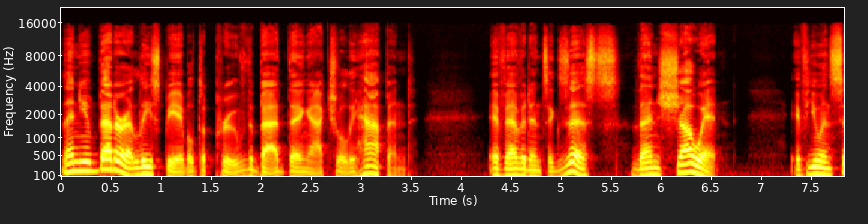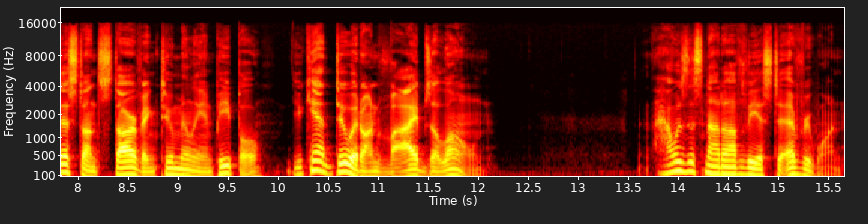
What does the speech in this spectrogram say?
then you'd better at least be able to prove the bad thing actually happened. If evidence exists, then show it. If you insist on starving 2 million people, you can't do it on vibes alone. How is this not obvious to everyone?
